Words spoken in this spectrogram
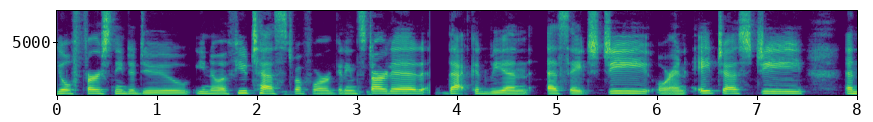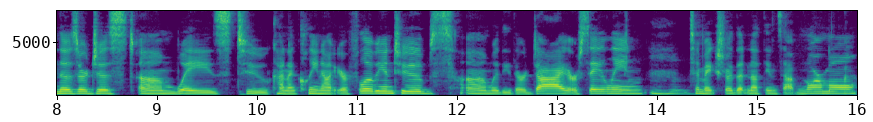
you'll first need to do, you know, a few tests before getting started. That could be an SHG or an HSG, and those are just um, ways to kind of clean out your fallopian tubes um, with either dye or saline to make sure that nothing's abnormal.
